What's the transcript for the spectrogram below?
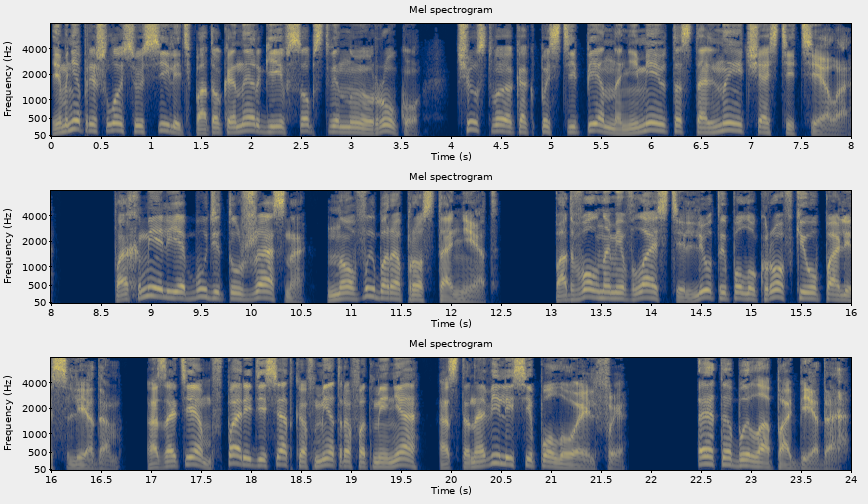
и мне пришлось усилить поток энергии в собственную руку, чувствуя, как постепенно немеют остальные части тела. Похмелье будет ужасно, но выбора просто нет. Под волнами власти люты полукровки упали следом, а затем в паре десятков метров от меня остановились и полуэльфы. Это была победа.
